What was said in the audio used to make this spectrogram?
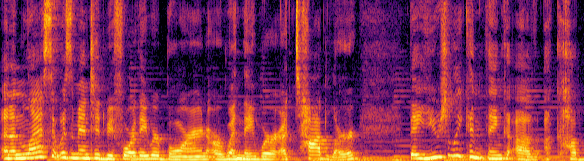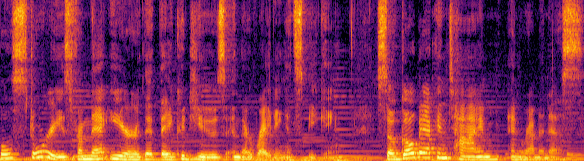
And unless it was minted before they were born or when they were a toddler, they usually can think of a couple stories from that year that they could use in their writing and speaking. So go back in time and reminisce.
